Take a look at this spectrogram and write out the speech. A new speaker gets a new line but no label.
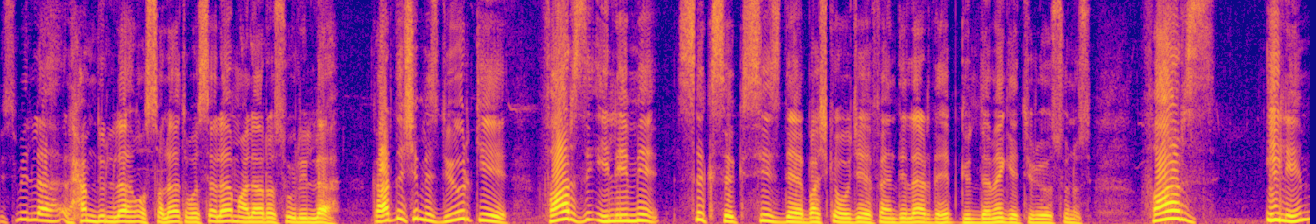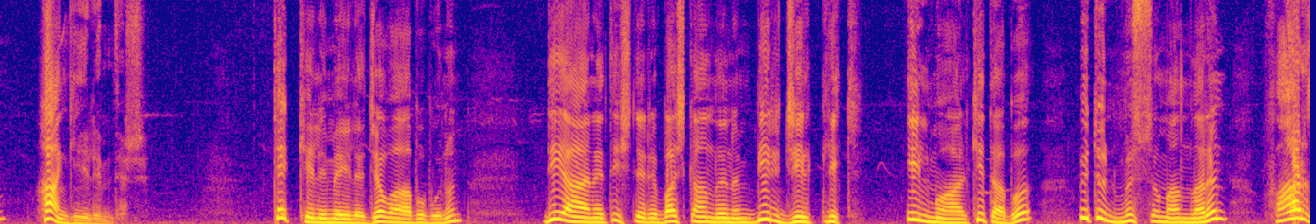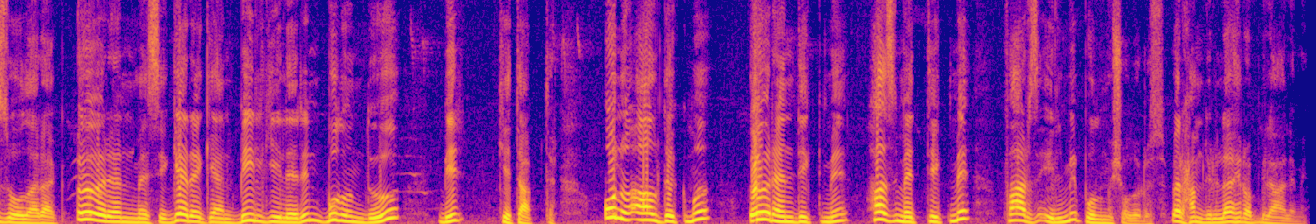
Bismillah, elhamdülillah ve salatu ve selam ala Resulillah. Kardeşimiz diyor ki farz ilimi sık sık siz de başka hoca efendiler de hep gündeme getiriyorsunuz. Farz ilim hangi ilimdir? Tek kelimeyle cevabı bunun Diyanet İşleri Başkanlığı'nın bir ciltlik ilmuhal kitabı bütün Müslümanların farz olarak öğrenmesi gereken bilgilerin bulunduğu bir kitaptır. Onu aldık mı, öğrendik mi, hazmettik mi farz ilmi bulmuş oluruz. Velhamdülillahi Rabbil Alemin.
